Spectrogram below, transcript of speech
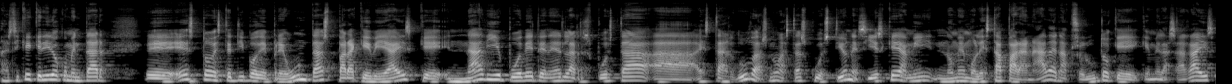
Así que he querido comentar eh, esto, este tipo de preguntas, para que veáis que nadie puede tener la respuesta a estas dudas, ¿no? A estas cuestiones. Y es que a mí no me molesta para nada en absoluto que, me las hagáis,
